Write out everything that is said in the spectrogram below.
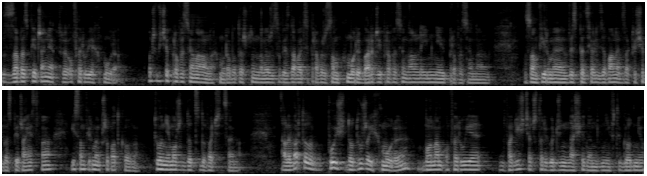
zabezpieczenia, które oferuje chmura, Oczywiście profesjonalna chmura, bo też należy sobie zdawać sprawę, że są chmury bardziej profesjonalne i mniej profesjonalne. To są firmy wyspecjalizowane w zakresie bezpieczeństwa i są firmy przypadkowe. Tu nie może decydować cena. Ale warto pójść do dużej chmury, bo nam oferuje 24 godziny na 7 dni w tygodniu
